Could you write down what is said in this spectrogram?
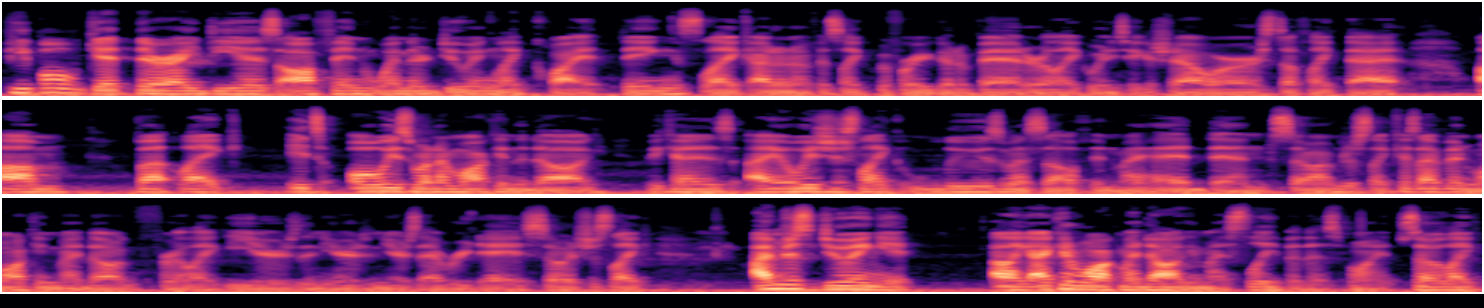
people get their ideas often when they're doing like quiet things like I don't know if it's like before you go to bed or like when you take a shower or stuff like that. Um, but like it's always when I'm walking the dog because I always just like lose myself in my head then. So I'm just like cuz I've been walking my dog for like years and years and years every day. So it's just like I'm just doing it like I could walk my dog in my sleep at this point. So like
